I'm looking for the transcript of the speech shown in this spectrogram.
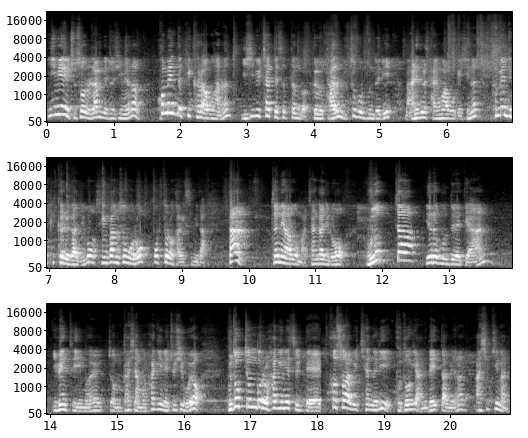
이메일 주소를 남겨주시면은 코맨드 피커라고 하는 21차 때 썼던 것 그리고 다른 유튜브 분들이 많이들 사용하고 계시는 코맨드 피커를 가지고 생방송으로 뽑도록 하겠습니다. 단 전에하고 마찬가지로 구독자 여러분들에 대한 이벤트임을 좀 다시 한번 확인해 주시고요. 구독 정보를 확인했을 때 허수아비 채널이 구독이 안 돼 있다면 아쉽지만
